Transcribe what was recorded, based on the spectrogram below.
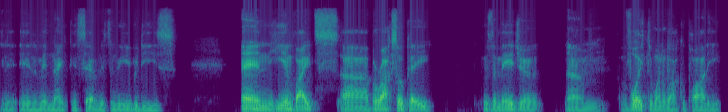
in, in the mid 1970s, in the Hebrides, and he invites uh, Barak Sope, who's a major um, voice to Vanuatu Party,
